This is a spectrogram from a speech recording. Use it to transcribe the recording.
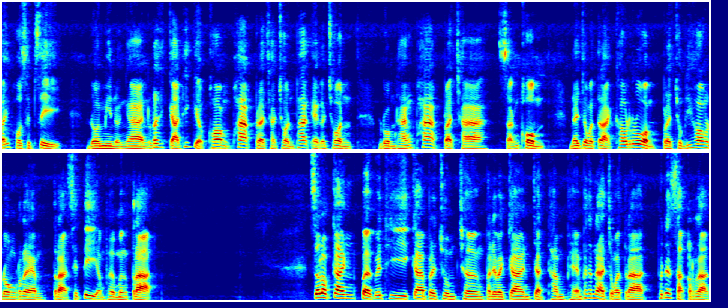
2564 โดยมีหน่วยงานราชการที่เกี่ยวข้องภาคประชาชน ภาคเอกชน รวมทั้งภาคประชาสังคม ในจังหวัดตราดเข้าร่วมประชุมที่ห้องโรงแรมตราดซิตี้อำเภอเมืองตราดสำหรับการเปิดเวทีการประชุมเชิงปฏิบัติการจัดทำแผนพัฒนาจังหวัดตราดพุทธศักราช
